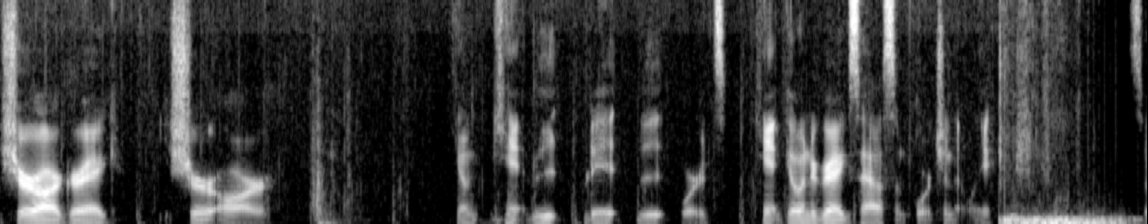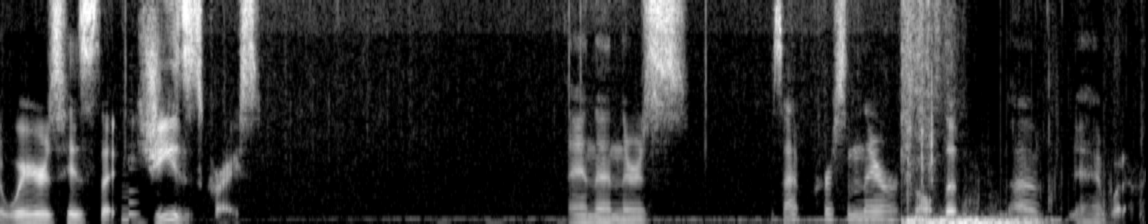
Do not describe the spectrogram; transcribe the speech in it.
Sure are, Greg. Sure are. You can't words. Can't go into Greg's house, unfortunately. So where's his th Jesus Christ. And then there's is that person there Oh the uh eh, whatever.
